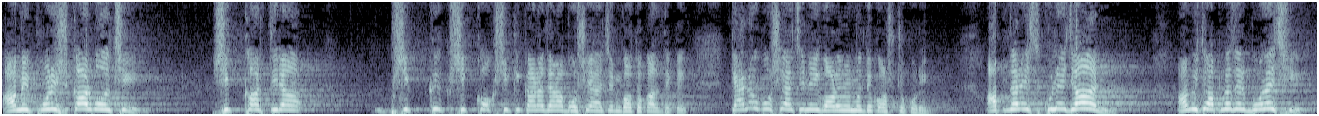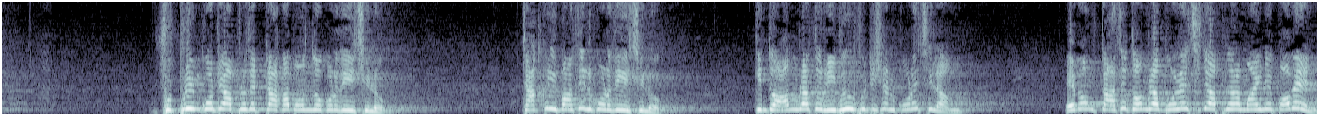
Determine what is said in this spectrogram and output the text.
আমি পরিষ্কার বলছি, শিক্ষার্থীরা, শিক্ষিক, শিক্ষক, শিক্ষিকারা যারা বসে আছেন গতকাল থেকে, কেন বসে আছেন এই গরমের মধ্যে কষ্ট করে? আপনারা স্কুলে যান। আমি তো আপনাদের বলেছি সুপ্রিম কোর্টে আপনাদের টাকা বন্ধ করে দিয়েছিল। চাকরি বাতিল করে দিয়েছিল। কিন্তু আমরা তো রিভিউ পিটিশন করেছিলাম। এবং তাতে তো আমরা বলেছি যে আপনারা মাইনে পাবেন।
